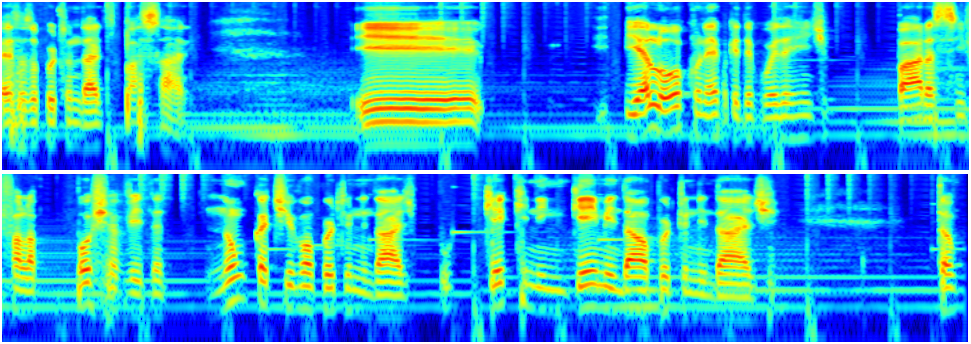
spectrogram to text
essas oportunidades passarem. E, e é louco, né? Porque depois a gente para assim e fala: Poxa vida, nunca tive uma oportunidade. Por que, que ninguém me dá uma oportunidade? Então,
